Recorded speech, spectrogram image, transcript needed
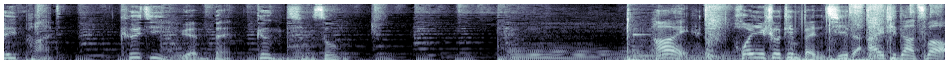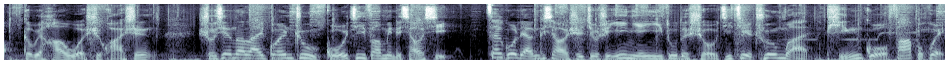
HiPod，科技原本更轻松。嗨，欢迎收听本期的 IT 大字报。各位好，我是华生。首先呢，来关注国际方面的消息。再过两个小时就是一年一度的手机界春晚——苹果发布会。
